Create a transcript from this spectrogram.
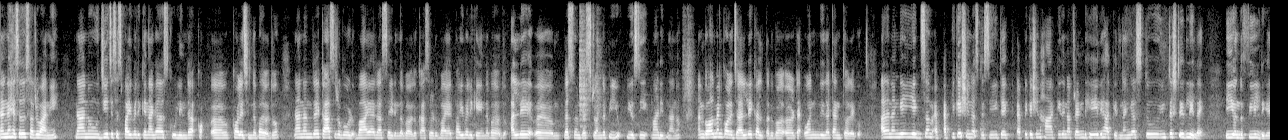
ನನ್ನ ಹೆಸರು ಸರ್ವಾನಿ ನಾನು G H S S Paivalike Nagar ಸ್ಕೂಲಿಂದ ಕಾಲೇಜಿಂದ ಬರೋದು. ನಾನಂದರೆ ಕಾಸರಗೋಡು, ಬಾಯಾರ ಸೈಡಿಂದ ಬರೋದು, ಕಾಸರಗೋಡು ಬಾಯಾರ್ ಪೈವಲಿಕೆಯಿಂದ ಬರೋದು. ಅಲ್ಲೇ ಪ್ಲಸ್ ಒನ್ ಪ್ಲಸ್ ಟು ಅಂದರೆ P U P U C ಮಾಡಿದ್ದು ನಾನು. ನಾನು ಗೌರ್ಮೆಂಟ್ ಕಾಲೇಜ್ ಅಲ್ಲೇ ಕಲ್ತದ್ದು ಒಂದಿಂದ ಟೆಂತ್ವರೆಗೂ ಆದರೆ ನನಗೆ ಈ ಎಕ್ಸಾಮ್ ಅಪ್ಲಿಕೇಶನ್ ಅಷ್ಟೇ ಸಿ ಟೆಕ್ ಅಪ್ಲಿಕೇಶನ್ ಹಾಕಿದೆ ನನ್ನ ಫ್ರೆಂಡ್ ಹೇಳಿ ಹಾಕಿದ್ದು. ನನಗೆ ಅಷ್ಟು ಇಂಟ್ರೆಸ್ಟ್ ಇರಲಿಲ್ಲ. ಈ ಒಂದು ಫೀಲ್ಡ್ಗೆ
